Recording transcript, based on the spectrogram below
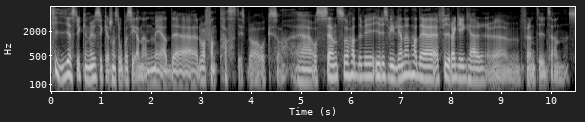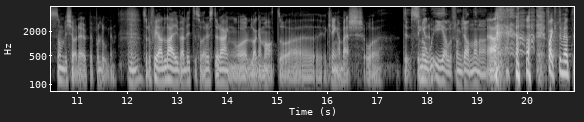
tio stycken musiker som stod på scenen med, eh, det var fantastiskt bra också. Eh, och sen så hade vi Iris Viljanen hade fyra gig här för en tid sedan som vi körde där uppe på Logen. Mm. Så då får jag lajva lite så, restaurang och laga mat och kränga bärs och typ springa Sno el från grannarna. Ja, faktum är att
